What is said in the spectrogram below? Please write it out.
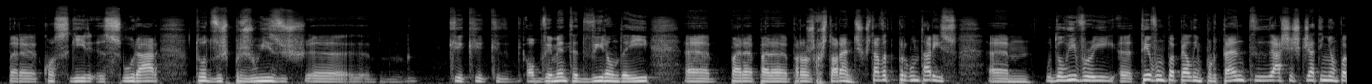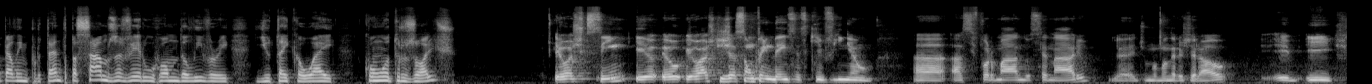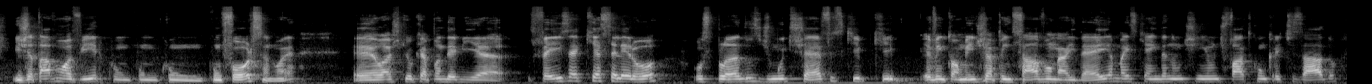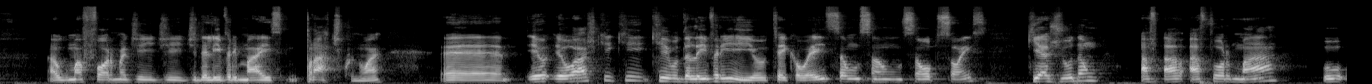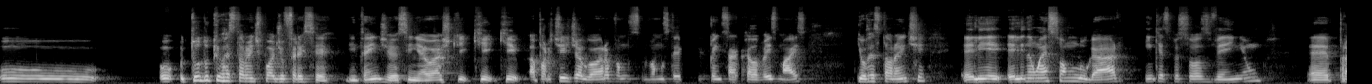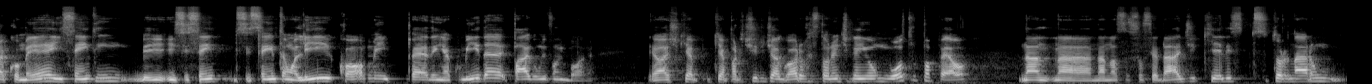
para conseguir assegurar todos os prejuízos uh, que, que, que, obviamente adviram daí uh, para, para, para os restaurantes. Gostava de perguntar isso. Um, o delivery uh, teve um papel importante? Achas que já tinha um papel importante? Passámos a ver o home delivery e o takeaway com outros olhos? Eu acho que sim. Eu, eu, eu acho que já são tendências que vinham uh, a se formar no cenário, uh, de uma maneira geral, e, e, e já estavam a vir com, com, com, com força, não é? Eu acho que o que a pandemia fez é que acelerou os planos de muitos chefes que, que eventualmente já pensavam na ideia, mas que ainda não tinham de fato concretizado alguma forma de, de, de delivery mais prático, não é? é eu, eu acho que, que, que, o delivery e o takeaway são, são, são opções que ajudam a, a, a formar o, o, o, tudo que o restaurante pode oferecer, entende? Assim, eu acho que, que, que a partir de agora vamos, vamos ter que pensar cada vez mais que o restaurante ele, ele não é só um lugar em que as pessoas venham é, para comer e sentem e, e se, sent, se, sentam ali, comem, pedem a comida, pagam e vão embora. Eu acho que a, que a partir de agora o restaurante ganhou um outro papel na, na, na nossa sociedade, que eles se tornaram,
